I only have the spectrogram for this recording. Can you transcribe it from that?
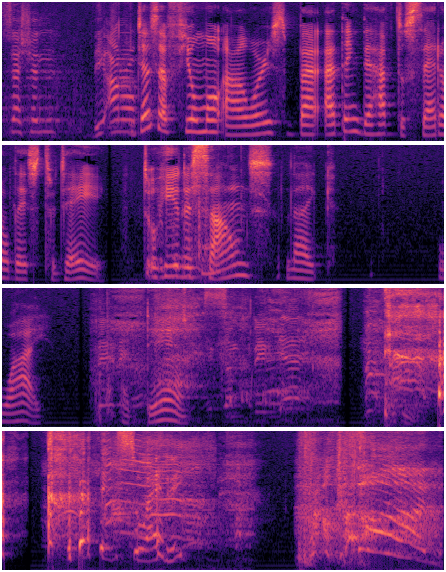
Session, the honorable. Just a few more hours, but I think they have to settle this today. To hear the sounds, like, why? God damn. He's sweating. Oh, come on!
